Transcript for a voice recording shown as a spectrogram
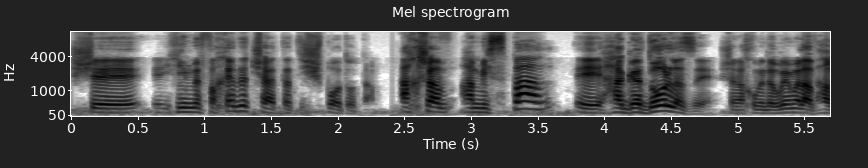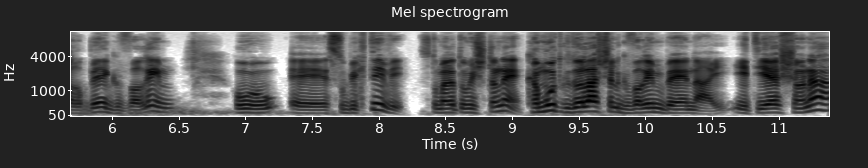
שהיא מפחדת שאתה תשפוט אותם. עכשיו, המספר אה, הגדול הזה, שאנחנו מדברים עליו הרבה גברים, הוא אה, סובייקטיבי, זאת אומרת הוא משתנה. כמות גדולה של גברים בעיניי היא תהיה שונה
